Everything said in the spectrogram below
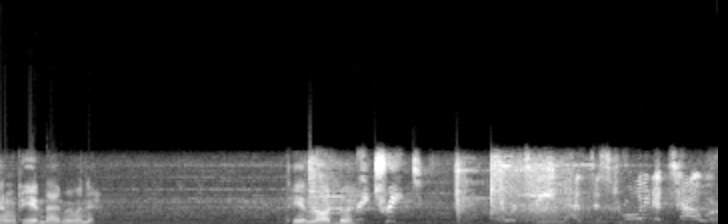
ขังเทนได้ไหมวะเนี่ยเทนรอดด้วย Retreat! Your team has destroyed a tower.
